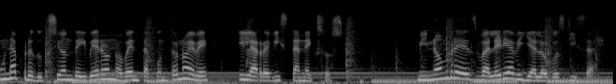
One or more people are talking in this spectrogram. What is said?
una producción de Ibero 90.9 y la revista Nexos. Mi nombre es Valeria Villalobos Guizar.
